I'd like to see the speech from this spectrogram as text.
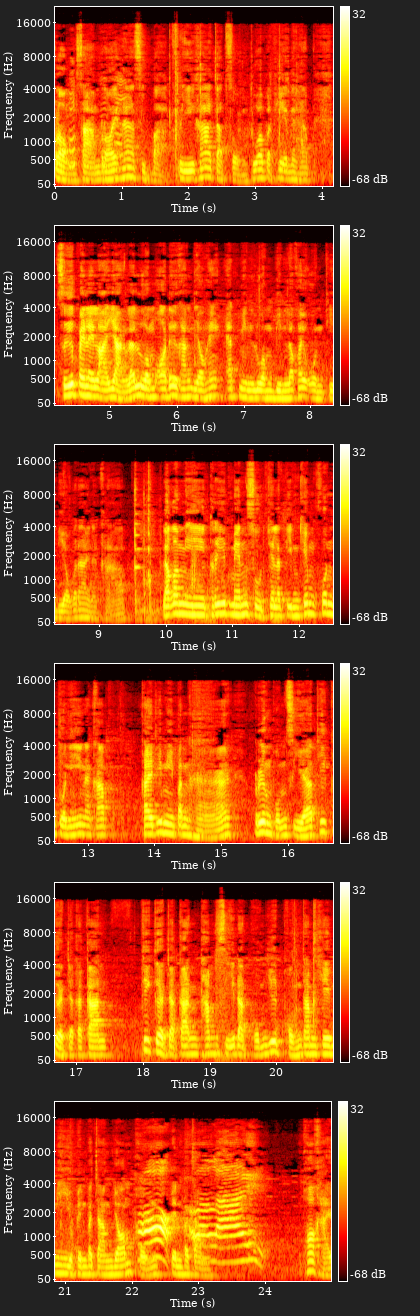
กล่องสามร้อยห้าสิบบาท ฟรีค่าจัดส่งทั่วประเทศนะครับ ซื้อไปหลาย ๆ อย่างแล้วรวมออเดอร์ครั้งเดียวให้แอดมินรวมบินแล้วค่อยโอนทีเดียวก็ได้นะครับ แล้วก็มีทรีทเมนต์สูตรเคลาตินเข้มข้นตัวนี้นะครับ ใครที่มีปัญหา เรื่องผมเสียที่เกิดจากอาการที่เกิดจากการทำสีดัดผมยืดผมทำเคมีอยู่เป็นประจำย้อมผมเป็นประจำอะไรพ่อขาย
